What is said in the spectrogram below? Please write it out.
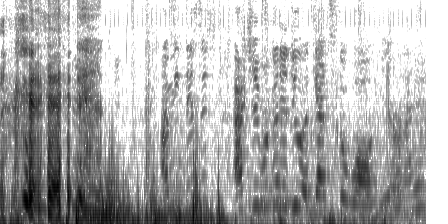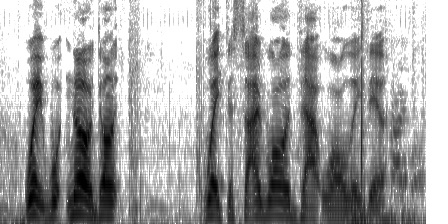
I mean, this is actually we're gonna do against the wall here. Wait, what? No, don't. Wait, the side wall or that wall right there? Sidewall.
